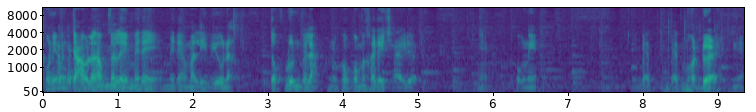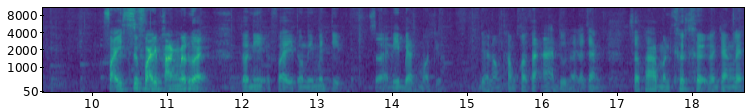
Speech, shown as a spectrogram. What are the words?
พวกนี้มันเก่าแล้วครับก็เลยไม่ได้ไม่ได้เอามารีวิวนะตกรุ่นไปแล้วแล้วผมก็ไม่ค่อยได้ใช้ด้วยเนี่ยพวกนี้แบตแบตหมดด้วยเนี่ยไฟไฟพังแล้วด้วย ตัวนี้ไฟตรงนี้ไม่ติด ส่วนอันนี้แบตหมดอยู่ เดี๋ยวลองทำความสะอาดดูหน่อยแล้วกัน สภาพมันเคอะๆกันจังเลย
